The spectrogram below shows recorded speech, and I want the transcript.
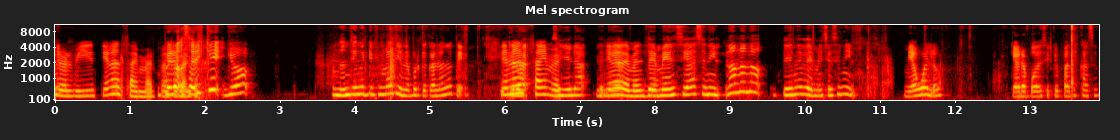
tiene. olvida. Tiene Alzheimer. Pero, que- ¿sabéis qué? Yo no entiendo qué enfermedad tiene porque acá lo anoté. Tiene que Alzheimer. Señora, tenía tiene demencia. demencia senil. No, no, no, tiene demencia senil. Mi abuelo, que ahora puedo decir que en paz descanse,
